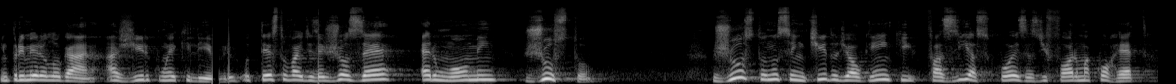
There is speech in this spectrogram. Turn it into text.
Em primeiro lugar, agir com equilíbrio. O texto vai dizer: José era um homem justo. Justo no sentido de alguém que fazia as coisas de forma correta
